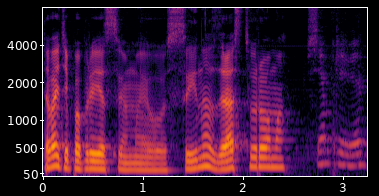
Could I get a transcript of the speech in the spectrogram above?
Давайте поприветствуем моего сына. Здравствуй, Рома. Всем привет.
